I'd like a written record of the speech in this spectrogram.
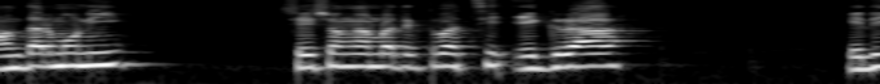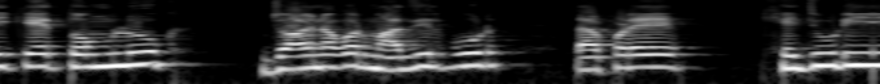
মন্দারমণি, সেই সঙ্গে আমরা দেখতে পাচ্ছি এগরা, এদিকে তমলুক, জয়নগর, মাজিলপুর তারপরে খেজুরি,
